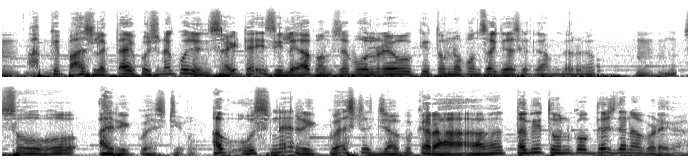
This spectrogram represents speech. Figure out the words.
आपके पास लगता है कुछ ना कुछ इंसाइट है इसीलिए आप हमसे बोल रहे हो कि तुम नपुंसक जैसे काम कर रहे हो। सो आई रिक्वेस्ट यू अब उसने रिक्वेस्ट जब करा तभी तो उनको उपदेश देना पड़ेगा।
